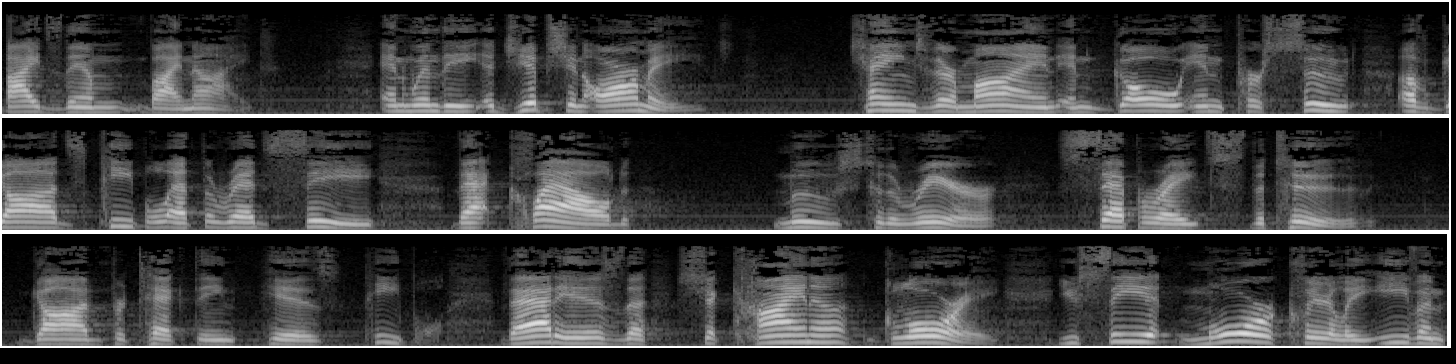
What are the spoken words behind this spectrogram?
guides them by night. And when the Egyptian army change their mind and go in pursuit of God's people at the Red Sea, that cloud moves to the rear, separates the two. God protecting his people. That is the Shekinah glory. You see it more clearly even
